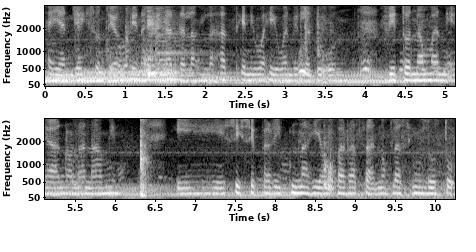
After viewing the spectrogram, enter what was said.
Ayan guys, unti-unti na yung nadalang lahat. Hiniwa-hiwa nila doon. Dito naman, i-ano na namin. I-separate na yung para sa anong klaseng luto.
